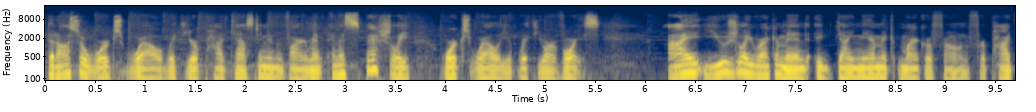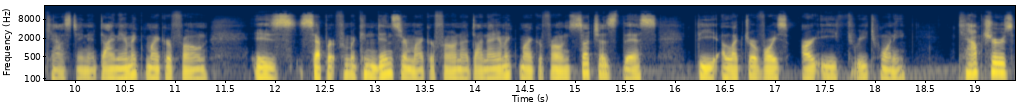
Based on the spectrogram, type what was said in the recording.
that also works well with your podcasting environment and especially works well with your voice. I usually recommend a dynamic microphone for podcasting. A dynamic microphone is separate from a condenser microphone. A dynamic microphone, such as this, the Electro Voice RE320, captures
